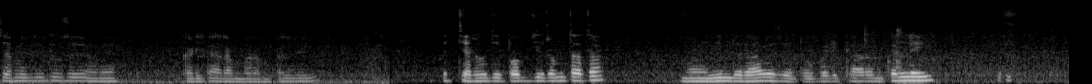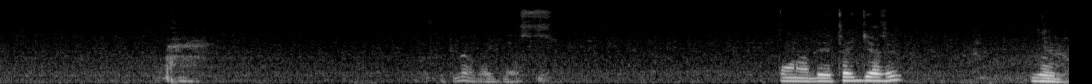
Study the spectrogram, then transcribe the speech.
જમી લીધું છે હવે ઘડીક આરામ આરામ કરી લઈએ. અત્યાર સુધી પબજી રમતા હતા. હવે નીંદર આવે છે તો ઘડીક આરામ કરી લઈ. કેટલા વાગ્યા છે? પોણા બે થઈ ગયા છે. જોઈ લો.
